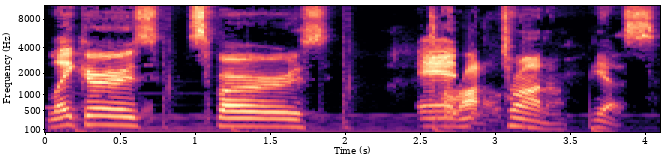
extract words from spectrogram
Lakers, Spurs, and Toronto. Toronto. Yes.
